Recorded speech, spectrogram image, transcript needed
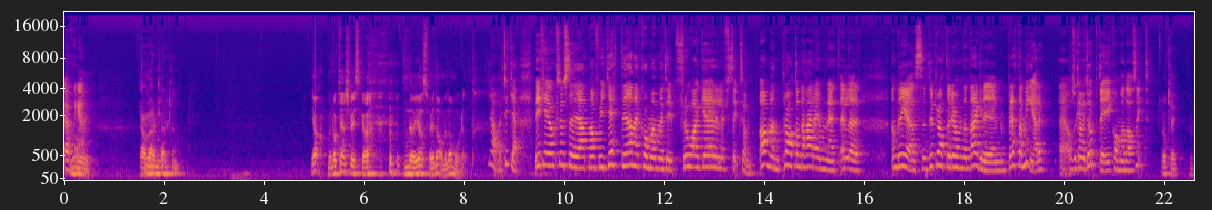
övningar. Mm. Ja, verkligen. Mm, verkligen. Ja, men då kanske vi ska nöja oss för idag med de orden. Ja, det tycker jag. Vi kan ju också säga att man får jättegärna komma med typ frågor eller liksom, ja men prata om det här ämnet eller Andreas, du pratade ju om den där grejen, berätta mer. Eh, Och så kan vi ta upp det i kommande avsnitt. Okej.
